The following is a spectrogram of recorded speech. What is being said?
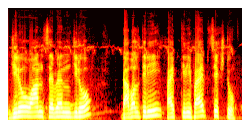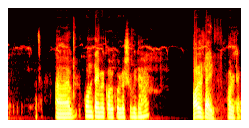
zero one seven zero double three five three five six two কোন টাইমে কল করলে সুবিধা হয়? All time all time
